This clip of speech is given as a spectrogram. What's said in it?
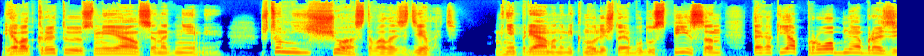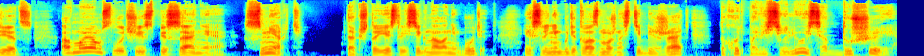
Я в открытую смеялся над ними. Что мне еще оставалось делать? Мне прямо намекнули, что я буду списан, так как я пробный образец, а в моем случае списание — смерть. Так что если сигнала не будет, если не будет возможности бежать, то хоть повеселюсь от души.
